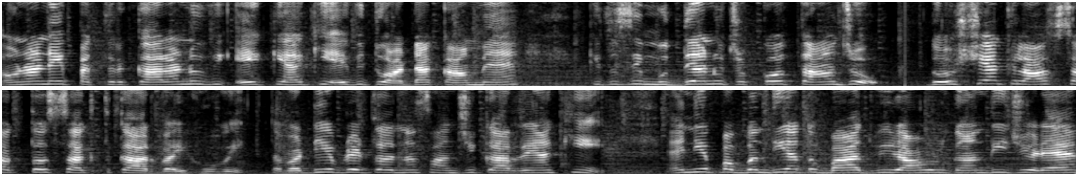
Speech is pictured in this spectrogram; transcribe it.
ਉਹਨਾਂ ਨੇ ਪੱਤਰਕਾਰਾਂ ਨੂੰ ਵੀ ਇਹ ਕਿਹਾ ਕਿ ਇਹ ਵੀ ਤੁਹਾਡਾ ਕੰਮ ਹੈ ਕਿ ਤੁਸੀਂ ਮੁੱਦਿਆਂ ਨੂੰ ਚੁੱਕੋ ਤਾਂ ਜੋ ਦੋਸ਼ੀਆਂ ਖਿਲਾਫ ਸਖਤ ਤੋਂ ਸਖਤ ਕਾਰਵਾਈ ਹੋਵੇ। ਤਾਂ ਵੱਡੀ ਅਪਡੇਟ ਤੁਹਾਡੇ ਨਾਲ ਸਾਂਝੀ ਕਰ ਰਹੇ ਹਾਂ ਕਿ ਇੰਨੀਆਂ ਪਾਬੰਦੀਆਂ ਤੋਂ ਬਾਅਦ ਵੀ ਰਾਹੁਲ ਗਾਂਧੀ ਜਿਹੜਾ ਹੈ,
